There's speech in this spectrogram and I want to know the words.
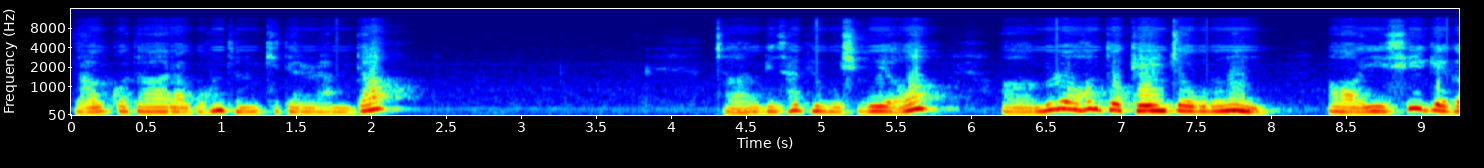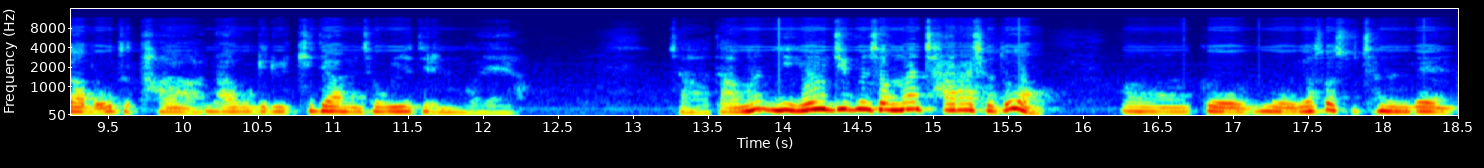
나올 거다라고 헌터는 기대를 합니다. 자, 여기 살펴보시고요. 어, 물론 헌터 개인적으로는 어, 이 세 개가 모두 다 나오기를 기대하면서 올려드리는 거예요. 자, 다음은 이 용지 분석만 잘 하셔도, 어, 그, 뭐, 여섯 수 찾는데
